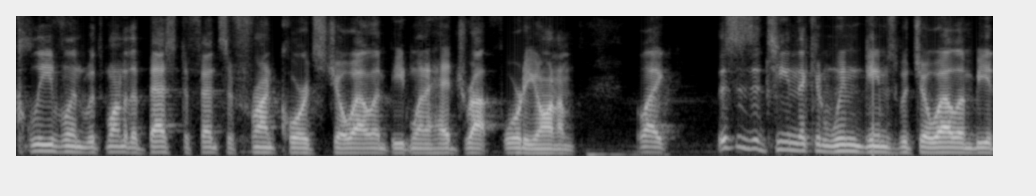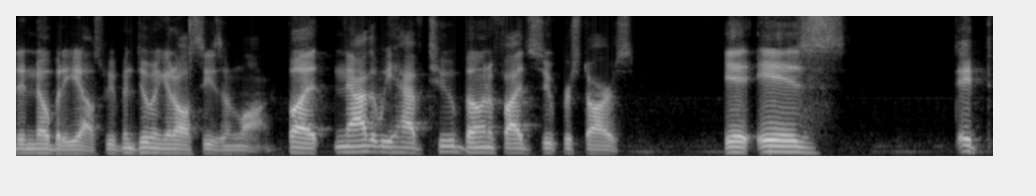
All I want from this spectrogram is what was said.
Cleveland with one of the best defensive front courts, Joel Embiid went ahead, dropped forty on them. Like this is a team that can win games with Joel Embiid and nobody else. We've been doing it all season long, but now that we have two bona fide superstars, it is it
